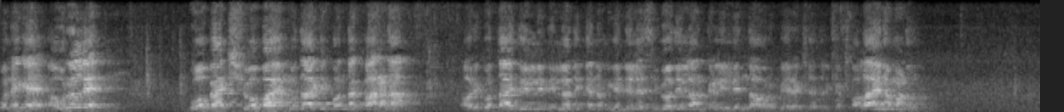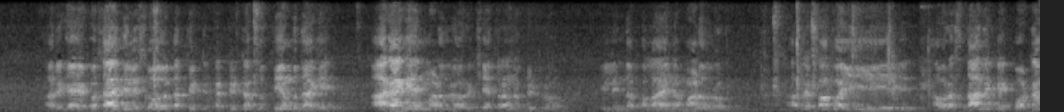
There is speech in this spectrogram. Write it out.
ಕೊನೆಗೆ ಅವರಲ್ಲೇ ಗೋ ಬ್ಯಾಕ್ ಶೋಭಾ ಎಂಬುದಾಗಿ ಬಂದ ಕಾರಣ ಅವ್ರಿಗೆ ಗೊತ್ತಾಯ್ತು, ಇಲ್ಲಿ ನಿಲ್ಲೋದಕ್ಕೆ ನಮಗೆ ನೆಲೆ ಸಿಗೋದಿಲ್ಲ ಅಂತೇಳಿ ಇಲ್ಲಿಂದ ಅವರು ಬೇರೆ ಕ್ಷೇತ್ರಕ್ಕೆ ಪಲಾಯನ ಮಾಡಿದ್ರು. ಅವರಿಗೆ ಗೊತ್ತಾಯ್ತು ಇಲ್ಲಿ ಸೋಲು ಕತ್ತಿಟ್ಟು ಕಟ್ಟಿಟ್ಟ ಬುತ್ತಿ ಎಂಬುದಾಗಿ. ಹಾಗಾಗಿ ಏನು ಮಾಡಿದ್ರು, ಅವರು ಕ್ಷೇತ್ರವನ್ನು ಬಿಟ್ಟರು ಇಲ್ಲಿಂದ ಪಲಾಯನ ಮಾಡಿದ್ರು. ಆದರೆ ಪಾಪ ಈ ಅವರ ಸ್ಥಾನಕ್ಕೆ ಕೋಟಾ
